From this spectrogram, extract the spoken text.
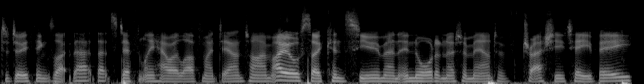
to do things like that. That's definitely how I love my downtime. I also consume an inordinate amount of trashy TV,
